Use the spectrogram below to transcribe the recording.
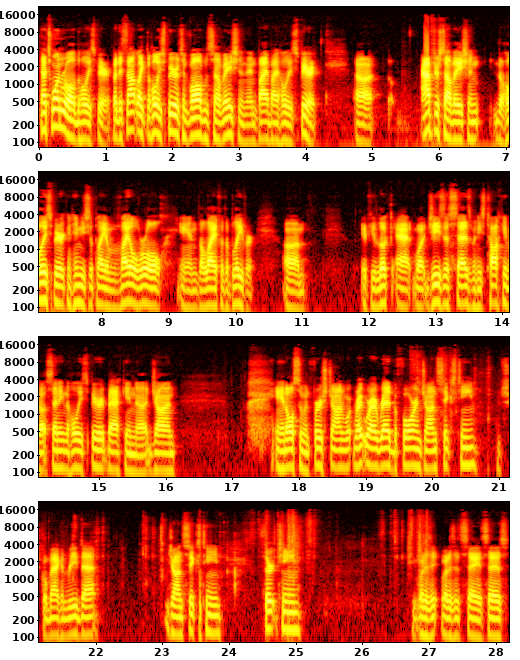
that's one role of the Holy Spirit, but it's not like the Holy Spirit's involved in salvation and then bye bye Holy Spirit. Uh, after salvation, the Holy Spirit continues to play a vital role in the life of the believer. Um, if you look at what Jesus says when he's talking about sending the Holy Spirit back in uh, John, and also in First John, right where I read before in John 16, just go back and read that. John 16, 13. What does it? What does it say? It says,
